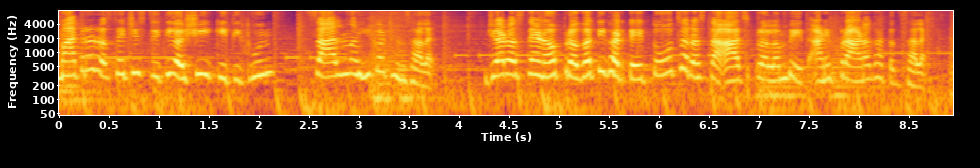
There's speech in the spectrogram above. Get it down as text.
मात्र रस्त्याची स्थिती अशी की तिथून चालणंही कठीण झालंय. ज्या रस्त्यानं प्रगती घडते तोच रस्ता आज प्रलंबित आणि प्राणघातक झालाय.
